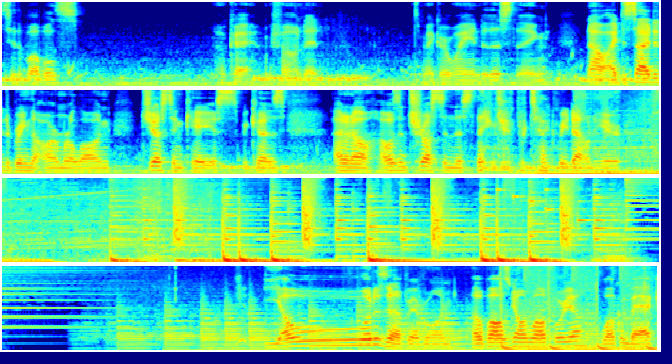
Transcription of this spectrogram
See the bubbles? Okay, we found it. Let's make our way into this thing. Now, I decided to bring the armor along just in case because, I don't know, I wasn't trusting this thing to protect me down here. Yo, what is up everyone? Hope all's going well for you. Welcome back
